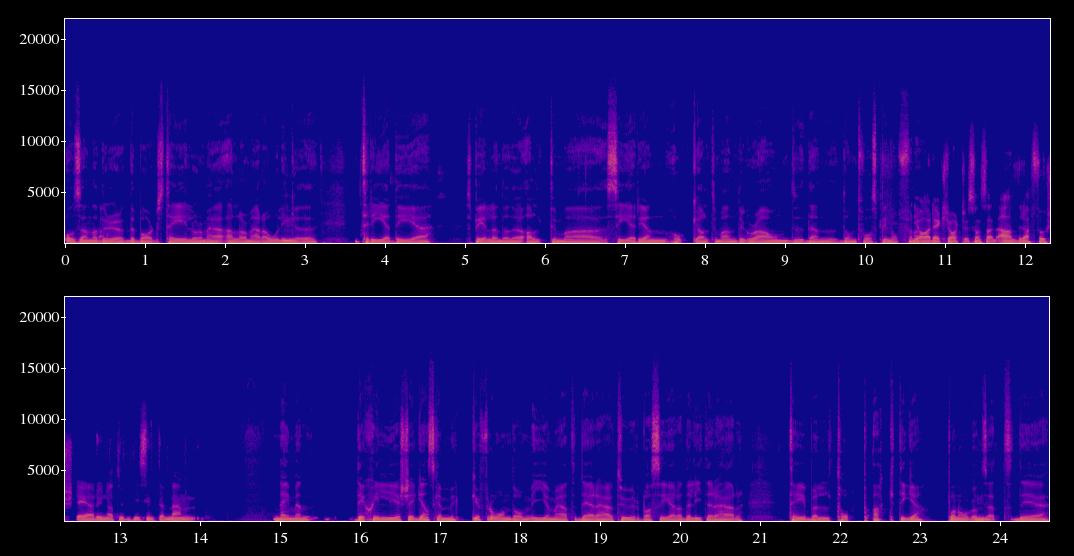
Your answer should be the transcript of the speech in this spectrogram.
Och sen hade ja. du The Bard's Tale och de här, alla de här olika mm. 3D spelen där Ultima-serien och Ultima Underground, den, de två spin-offerna. Ja, det är klart. Som sagt, allra först är det ju naturligtvis inte, men... Nej, men det skiljer sig ganska mycket från dem i och med att det är det här turbaserade, lite det här tabletop-aktiga på något mm. sätt. Det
